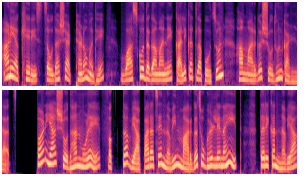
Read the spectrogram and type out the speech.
आणि अखेरीस चौदाशे अठ्ठ्याण्णवमध्ये वास्को दगामाने कालिकतला पोहोचून हा मार्ग शोधून काढलाच. पण या शोधांमुळे फक्त व्यापाराचे नवीन मार्गच उघडले नाहीत तर एका नव्या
